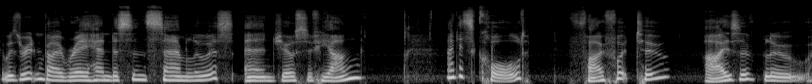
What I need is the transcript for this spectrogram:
It was written by Ray Henderson, Sam Lewis, and Joseph Young, and it's called Five Foot Two, Eyes of Blue.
